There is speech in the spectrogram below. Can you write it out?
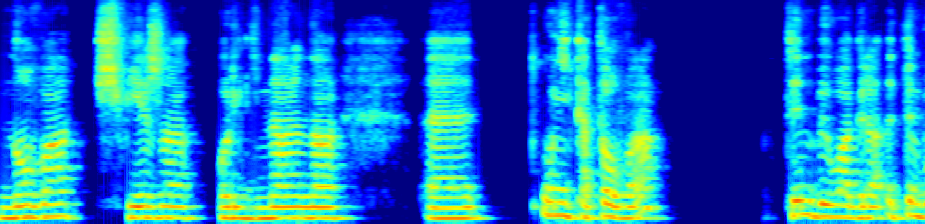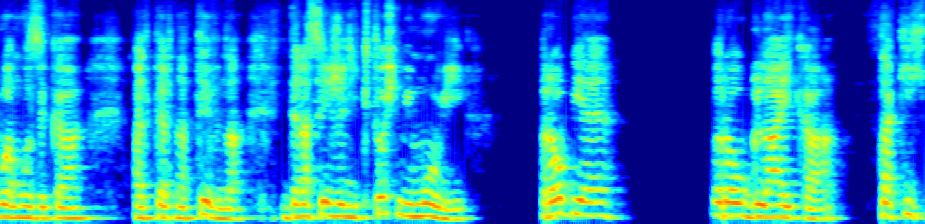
nowa, świeża, oryginalna, e, unikatowa, tym była, gra, tym była muzyka alternatywna. I teraz, jeżeli ktoś mi mówi, robię roguelike'a, takich,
